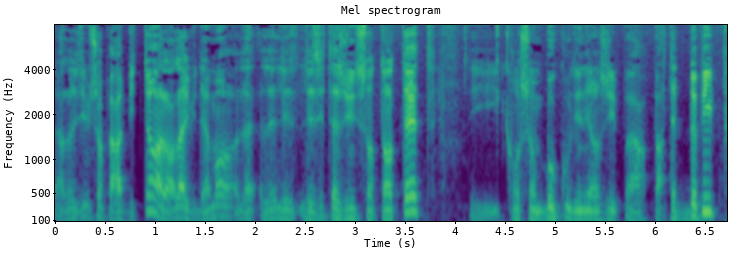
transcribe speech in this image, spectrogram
Alors les émissions par habitant, alors là évidemment, les États-Unis sont en tête ils consomment beaucoup d'énergie par, par tête de pipe,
